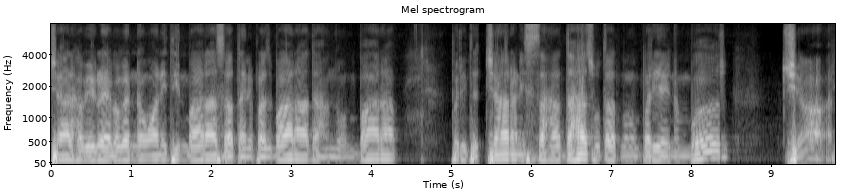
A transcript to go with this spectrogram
चार हा वेगळा आहे. बघा नऊ आणि तीन बारा सात आणि पाच बारा दहा दोन बारा. पर इथं चार आणि सहा दहाच होतात म्हणून पर्याय नंबर चार.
